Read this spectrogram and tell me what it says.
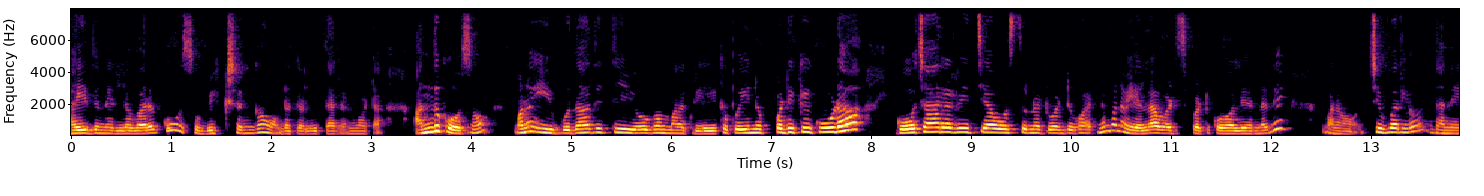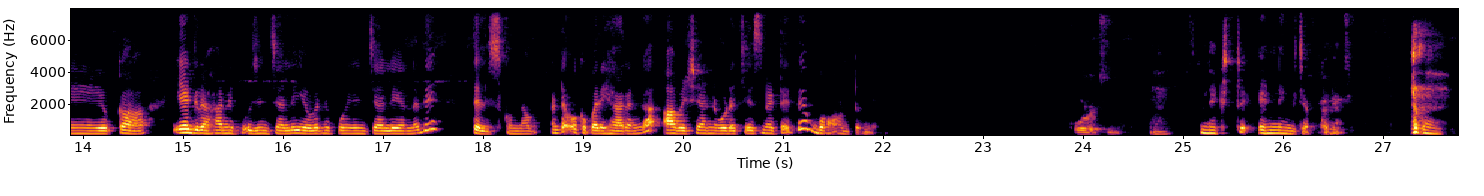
ఐదు నెలల వరకు సుభిక్షంగా ఉండగలుగుతారనమాట అందుకోసం మనం ఈ బుధాదిత్య యోగం మనకు లేకపోయినప్పటికీ కూడా గోచార రీత్యా వస్తున్నటువంటి వాటిని మనం ఎలా వడిసిపెట్టుకోవాలి అన్నది మనం చివర్లో దాని యొక్క ఏ గ్రహాన్ని పూజించాలి ఎవరిని పూజించాలి అన్నది తెలుసుకుందాం. అంటే ఒక పరిహారంగా ఆ విషయాన్ని కూడా చేసినట్టయితే బాగుంటుంది. నెక్స్ట్ ఎండింగ్ అది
